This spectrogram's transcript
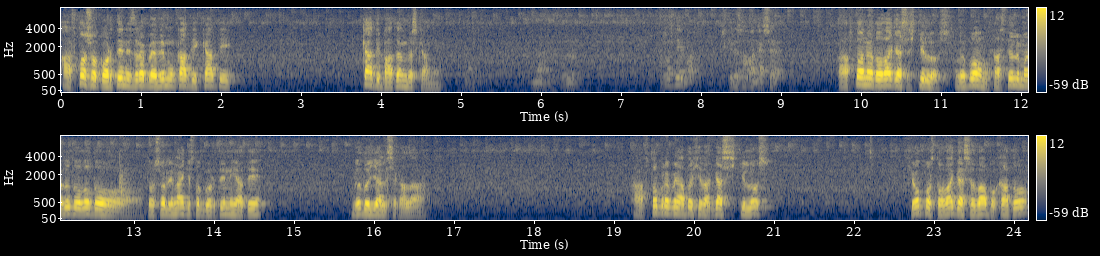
Αυτός ο Κορτίνης ρε παιδί μου κάτι, κάτι, κάτι πατέντες κάνει. Ναι, ναι. Αυτός τι είπατε. Σκύλος θα βάγκασε. Αυτό είναι το δάγκασε σκύλος. Λοιπόν, θα στείλουμε τούτο εδώ το, το σωληνάκι στον Κορτίνη γιατί δεν το γυάλισε καλά. Αυτό πρέπει να το έχει δαγκάσει σκύλος και όπως το δάγκασε εδώ από κάτω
